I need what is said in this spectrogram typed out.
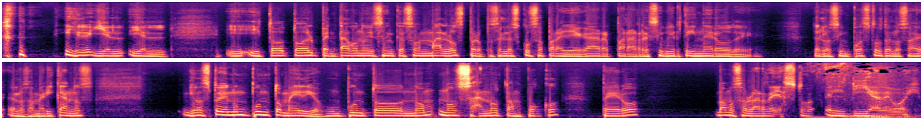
y, el, y, el, y, todo, todo el Pentágono dicen que son malos, pero pues es la excusa para llegar, para recibir dinero de, de los impuestos de los, de los americanos yo estoy en un punto medio, un punto no, no sano tampoco, pero vamos a hablar de esto el día de hoy.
